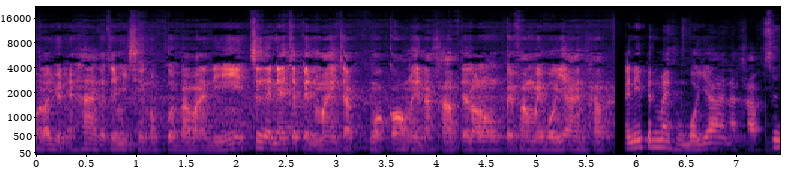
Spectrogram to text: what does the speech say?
มื่อเราอยู่ในห้างก็จะมีเสียงรบกวนประมาณนี้ ซึ่งอันนี้จะเป็นไมค์จากหัวกล้องเลยนะครับเดี๋ยวเราลองไปฟังไมค์โบย่ากันครับ อันนี้เป็นไมค์ของโบย่านะครับซึ่ง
